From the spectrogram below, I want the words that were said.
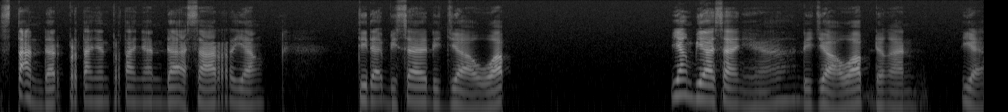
standar, pertanyaan-pertanyaan dasar yang tidak bisa dijawab, yang biasanya dijawab dengan ya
